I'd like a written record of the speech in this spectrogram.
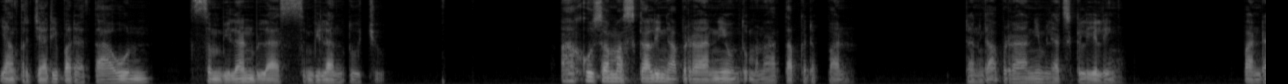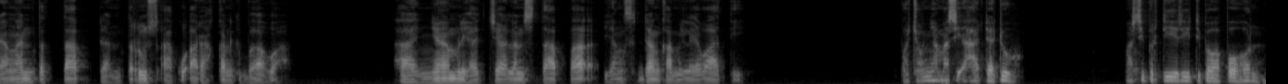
yang terjadi pada tahun 1997. Aku sama sekali nggak berani untuk menatap ke depan dan nggak berani melihat sekeliling. Pandangan tetap dan terus aku arahkan ke bawah. Hanya melihat jalan setapak yang sedang kami lewati. Pocongnya masih ada, tuh masih berdiri di bawah pohon.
